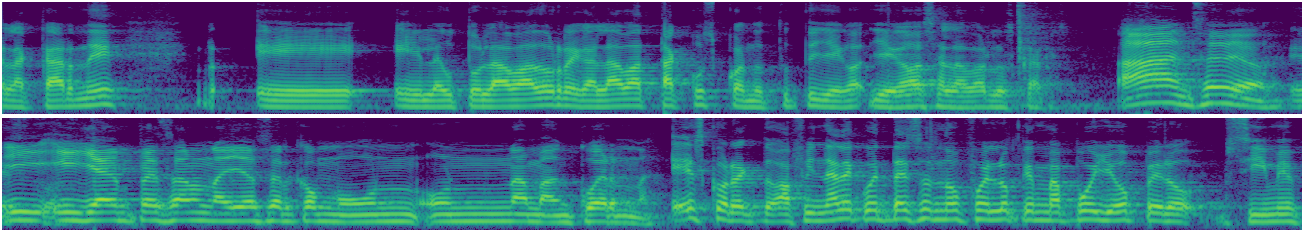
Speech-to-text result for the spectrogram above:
la carne eh, el autolavado regalaba tacos cuando tú te llega- llegabas a lavar los carros Ah, ¿en serio? Y, ya empezaron ahí a hacer como un- una mancuerna. es correcto a final de cuentas eso no fue lo que me apoyó pero sí me,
